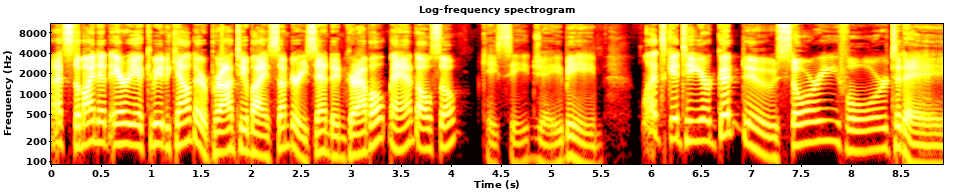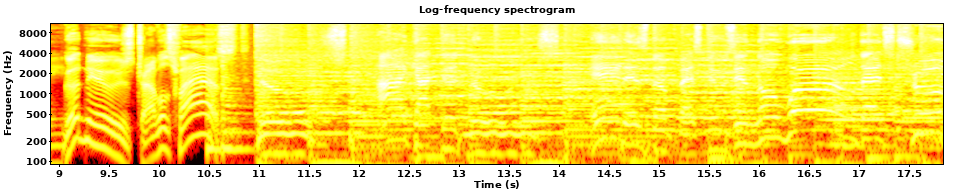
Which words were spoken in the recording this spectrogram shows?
That's the Minot Area Community Calendar brought to you by Sundre Sand and Gravel and also KCJB. Let's get to your good news story for today. Good news travels fast. News. I got true.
